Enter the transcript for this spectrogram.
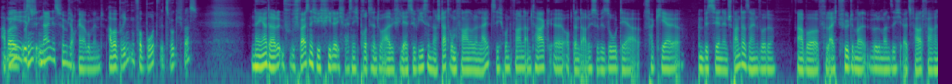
Aber nee, ist, bringt ein- nein, ist für mich auch kein Argument. aber bringt ein Verbot jetzt wirklich was? Naja, da, ich weiß nicht, wie viele, ich weiß nicht prozentual, wie viele SUVs in der Stadt rumfahren oder in Leipzig rumfahren am Tag, äh, ob dann dadurch sowieso der Verkehr ein bisschen entspannter sein würde. Aber vielleicht fühlte man, würde man sich als Fahrradfahrer ein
